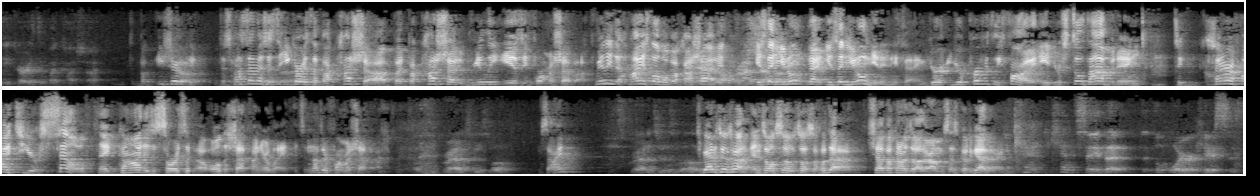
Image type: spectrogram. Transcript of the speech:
the Ikar is the Bakasha. Isha, the Sfas Emes says the Ikar is the Bakasha, but Bakasha really is a form of Sheva. Really, the highest level of Bakasha Yeah, is, is that you don't is that you don't need anything. You're you're perfectly fine, and you're still davening to clarify to yourself that God is a source of all the Shef on your life. It's another form of Sheva. Gratitude as well. Sorry, It's gratitude as well. it's gratitude as well, and it's also it's also Hodah. Sheva Kanaz the Rambam says go together. You can't, you can't say that, that the lawyer case is, and it's like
